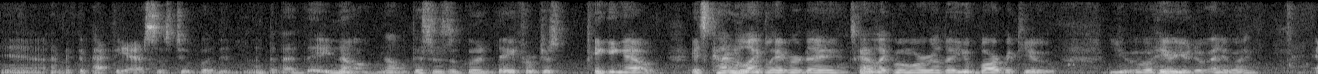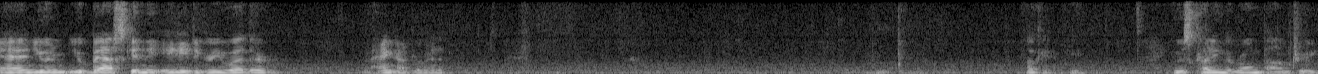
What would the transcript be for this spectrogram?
yeah, I like to pat the asses too, but but that day, no, no. This is a good day for just pigging out. It's kind of like Labor Day. It's kind of like Memorial Day. You barbecue. You well, here you do anyway and you you bask in the 80 degree weather. Hang on for a minute. Okay, he, was cutting the wrong palm tree.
